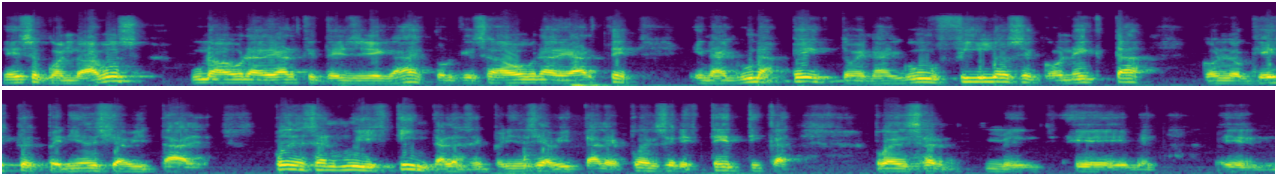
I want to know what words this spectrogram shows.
Eso cuando a vos una obra de arte te llega es porque esa obra de arte en algún aspecto, en algún filo se conecta con lo que es tu experiencia vital. Pueden ser muy distintas las experiencias vitales, pueden ser estéticas, pueden ser mm, eh, eh,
